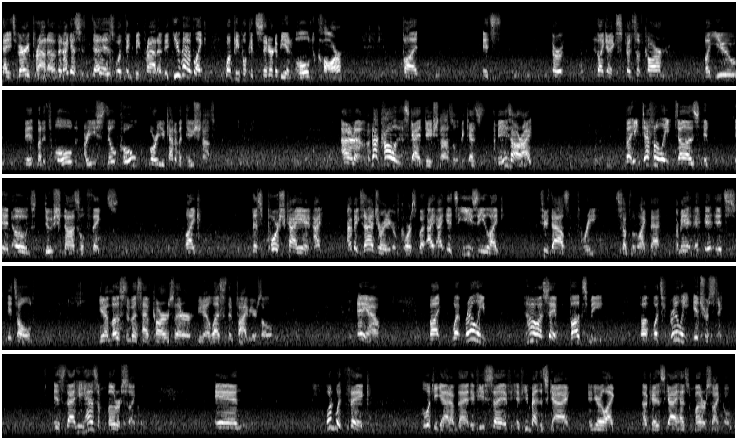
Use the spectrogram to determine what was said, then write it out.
that he's very proud of. And I guess that is one thing to be proud of. If you have like what people consider to be an old car, but it's or like an expensive car, but you, it, but it's old. Are you still cool, or are you kind of a douche nozzle? I don't know. I'm not calling this guy a douche nozzle because I mean he's all right, but he definitely does it. It owns douche nozzle things, like this Porsche Cayenne. I I'm exaggerating, of course, but I, I it's easy like 2003, something like that. I mean, it, it, it's it's old. You know, most of us have cars that are you know less than five years old. Anyhow, but what really, I don't want to say it bugs me, but what's really interesting is that he has a motorcycle, and one would think looking at him that if you say if if you met this guy and you're like, okay, this guy has a motorcycle,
